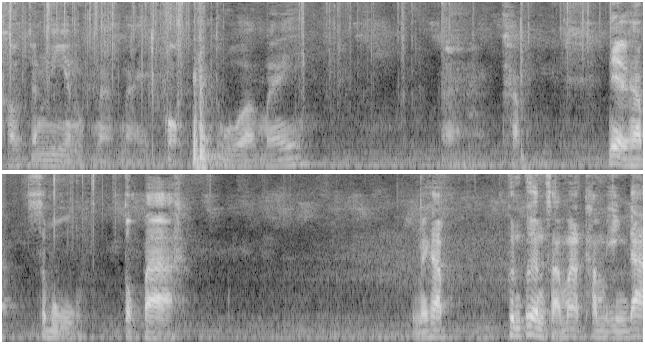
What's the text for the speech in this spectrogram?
เขาจะเนียนขนาดไหนเกาะตัวไหมครับ เนี่ยครับสบู่ตกปลาเห็นไหมครับ เพื่อนๆสามารถทำเองได้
